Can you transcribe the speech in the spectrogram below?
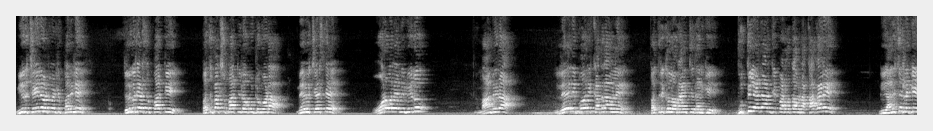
మీరు చేయనటువంటి పనిని తెలుగుదేశం పార్టీ ప్రతిపక్ష పార్టీలో ఉంటూ కూడా మేము చేస్తే ఓర్వలేని మీరు మా మీద లేనిపోని కథనాలని పత్రికల్లో రాయించేదానికి బుద్ధి లేదా అని చెప్పి అడుగుతా ఉన్నా. కాకని నీ అనుచరులకి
